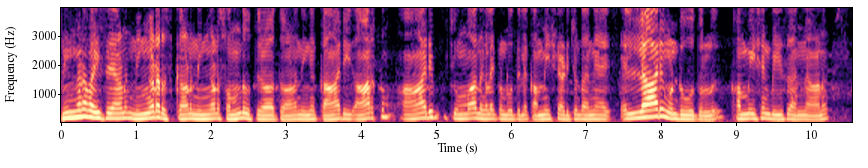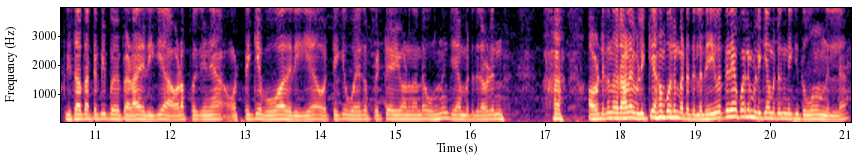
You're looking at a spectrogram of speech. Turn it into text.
നിങ്ങളുടെ പൈസയാണ് നിങ്ങളുടെ റിസ്ക്കാണ് നിങ്ങളുടെ സ്വന്തം ഉത്തരവാദിത്വമാണ്. നിങ്ങൾക്ക് ആര് ആർക്കും ആരും ചുമ്മാ നിങ്ങളെ കൊണ്ടുപോകത്തില്ല. കമ്മീഷൻ അടിച്ചുകൊണ്ട് തന്നെ എല്ലാവരും കൊണ്ടുപോകത്തുള്ളൂ. കമ്മീഷൻ ബേസ് തന്നെയാണ് പിസ തട്ടിപ്പിൽ പോയി പെടാതിരിക്കുക. അവിടെ പോയി കഴിഞ്ഞാൽ ഒറ്റയ്ക്ക് പോകാതിരിക്കുക ഒറ്റയ്ക്ക് പോയൊക്കെ പെട്ട് കഴിയുകയാണെന്നുണ്ടെങ്കിൽ ഒന്നും ചെയ്യാൻ പറ്റത്തില്ല. അവിടെ അവിടെ ഇരുന്ന് ഒരാളെ വിളിക്കാൻ പോലും പറ്റത്തില്ല. ദൈവത്തിനെ പോലും വിളിക്കാൻ പറ്റുമെന്ന് എനിക്ക് തോന്നുന്നില്ല.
